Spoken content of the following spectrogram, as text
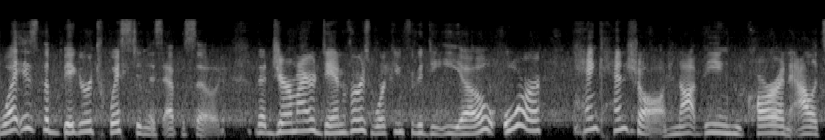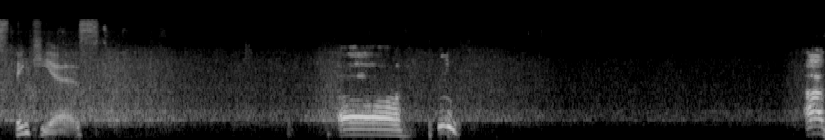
what is the bigger twist in this episode? That Jeremiah Danvers working for the DEO or Hank Henshaw not being who Kara and Alex think he is? Uh, whew. uh,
